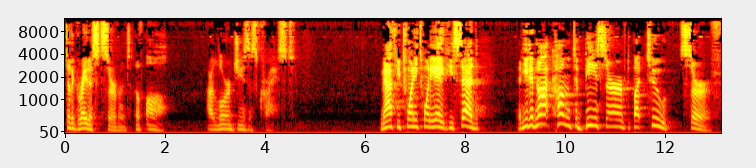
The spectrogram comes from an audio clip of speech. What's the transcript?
to the greatest servant of all, our Lord Jesus Christ. Matthew 20, 28, he said that he did not come to be served, but to serve.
